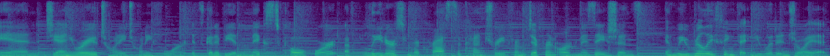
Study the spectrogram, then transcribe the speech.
in January of 2024. It's going to be a mixed cohort of leaders from across the country from different organizations, and we really think that you would enjoy it.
